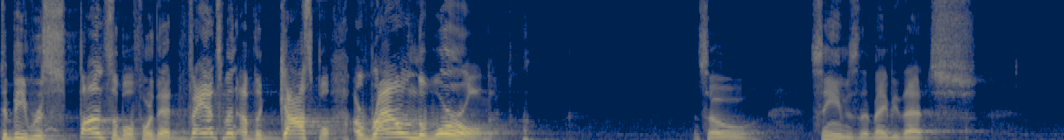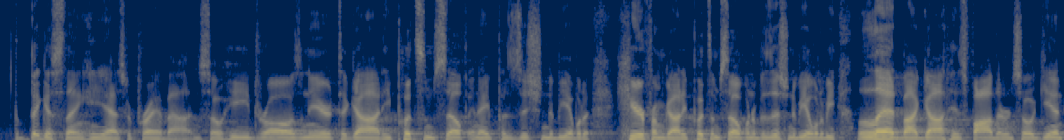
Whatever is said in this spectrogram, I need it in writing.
to be responsible for the advancement of the gospel around the world. And so, seems that maybe that's the biggest thing he has to pray about. And so he draws near to God. He puts himself in a position to be able to hear from God. He puts himself in a position to be able to be led by God his Father. And so again,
